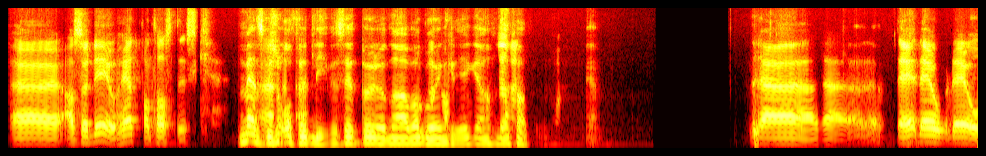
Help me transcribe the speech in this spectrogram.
Uh, altså, det er jo helt fantastisk. Mennesker som ofret livet sitt pga. å gå i en krig. Ja, det er ja. Det, det, det, er jo, det er jo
